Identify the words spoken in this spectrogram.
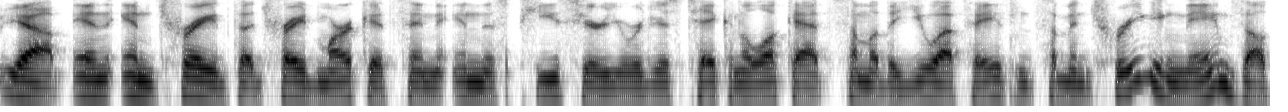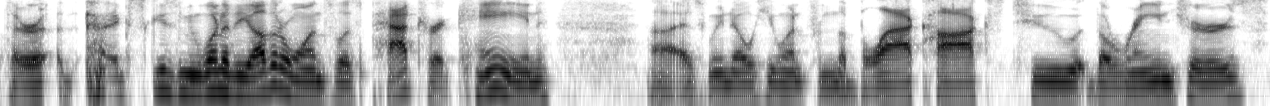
Yeah, and and trade the trade markets in in this piece here, you were just taking a look at some of the UFAs and some intriguing names out there. Excuse me, one of the other ones was Patrick Kane. Uh, as we know, he went from the Blackhawks to the Rangers.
